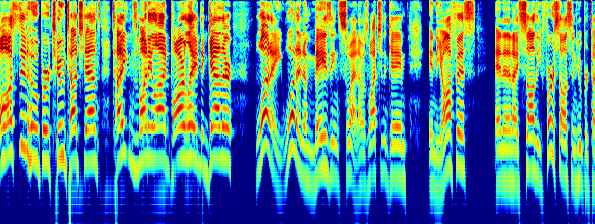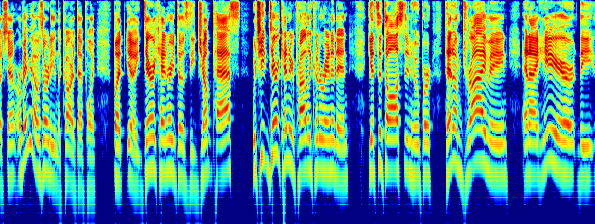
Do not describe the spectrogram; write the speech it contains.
Austin Hooper, two touchdowns, Titans money line parlayed together. What a what an amazing sweat. I was watching the game in the office and then I saw the first Austin Hooper touchdown, or maybe I was already in the car at that point. But you know, Derrick Henry does the jump pass, which he Derrick Henry probably could have ran it in, gets it to Austin Hooper. Then I'm driving and I hear the,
